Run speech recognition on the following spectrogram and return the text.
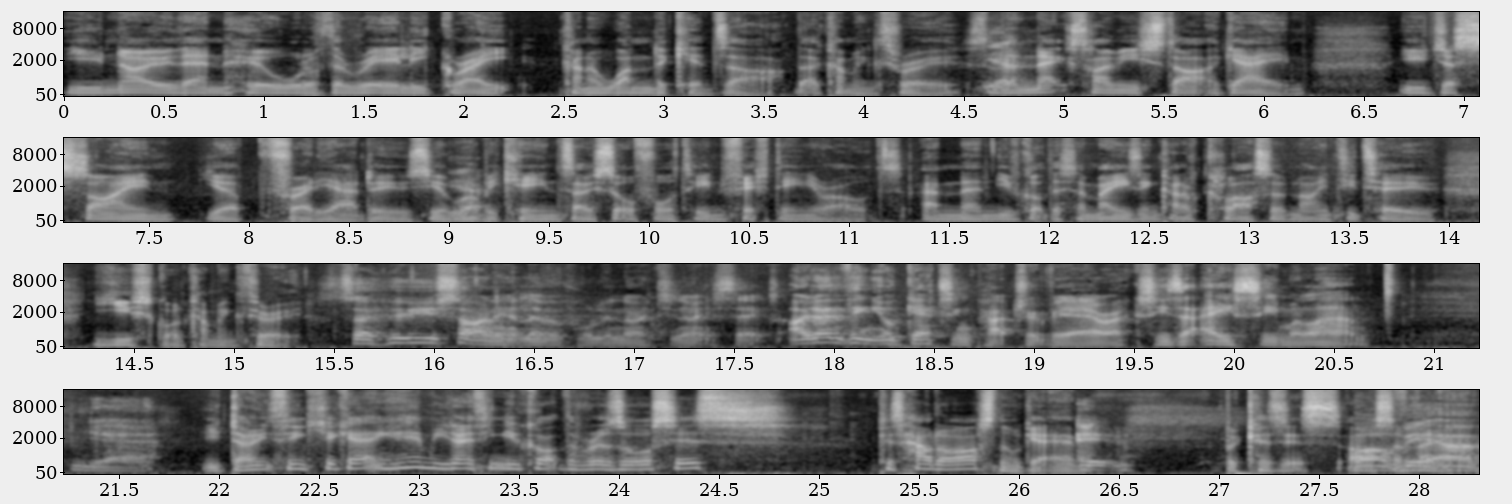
you know then who all of the really great kind of wonder kids are that are coming through. So Yeah. the next time you start a game, you just sign your Freddy Adus, your Yeah. Robbie Keanes, those sort of 14, 15 year olds, and then you've got this amazing kind of class of 92 youth squad coming through. So who are you signing at Liverpool in 1996? I don't think you're getting Patrick Vieira because he's at AC Milan. Yeah. You don't think you're getting him? You don't think you've got the resources? Because how do Arsenal get him? It- because it's Well, Arsene Vie- Wenger. uh,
